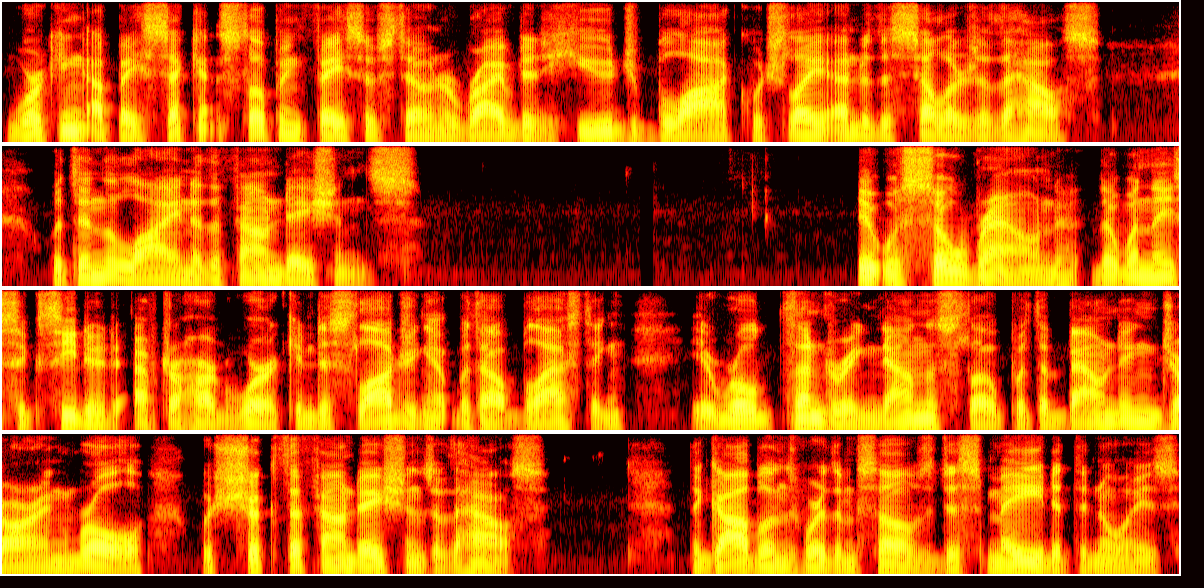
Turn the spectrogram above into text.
working up a second sloping face of stone, arrived at a huge block which lay under the cellars of the house, within the line of the foundations. It was so round that when they succeeded, after hard work, in dislodging it without blasting, it rolled thundering down the slope with a bounding, jarring roll which shook the foundations of the house. The goblins were themselves dismayed at the noise,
